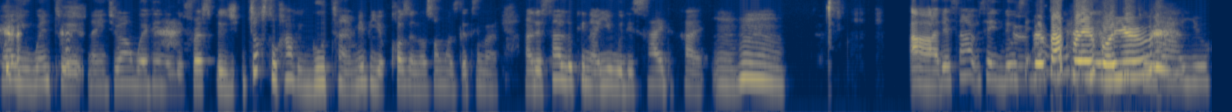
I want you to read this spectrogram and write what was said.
why you went to a Nigerian wedding in the first place just to have a good time? Maybe your cousin or someone's getting married, and they start looking at you with this side eye. Mm-hmm. Ah, they start saying they'll say, They "Ah, start praying for you." to, you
